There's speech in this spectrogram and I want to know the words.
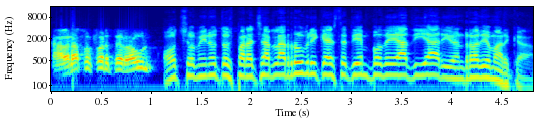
Abrazo fuerte, Raúl. Ocho minutos para echar la rúbrica este tiempo de a diario en Radio Marca.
